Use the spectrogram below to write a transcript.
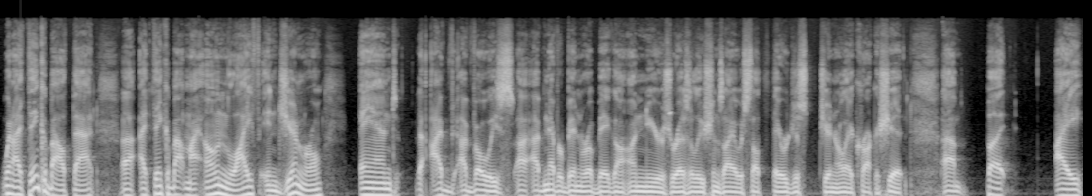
when i think about that uh, i think about my own life in general and I've I've always I've never been real big on, on New Year's resolutions. I always thought that they were just generally a crock of shit. Um, but I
